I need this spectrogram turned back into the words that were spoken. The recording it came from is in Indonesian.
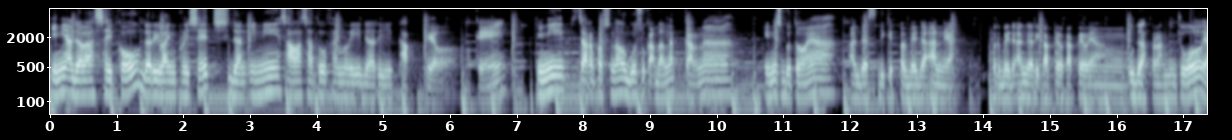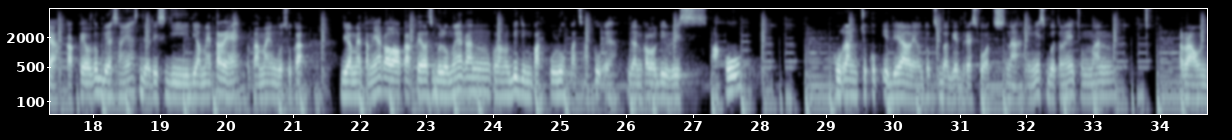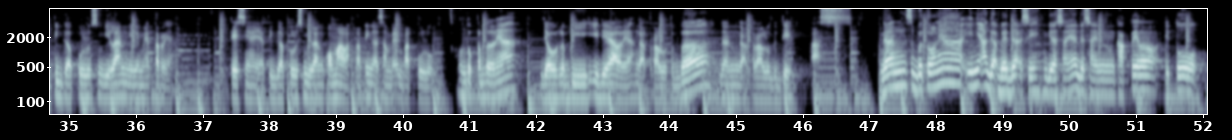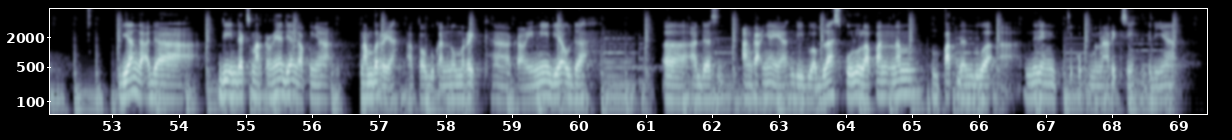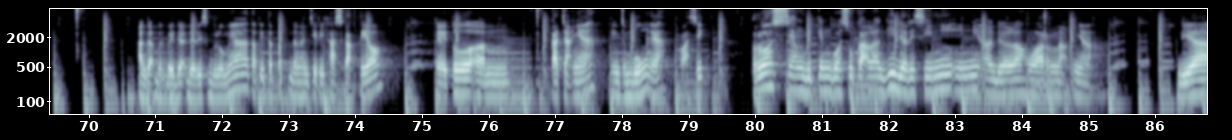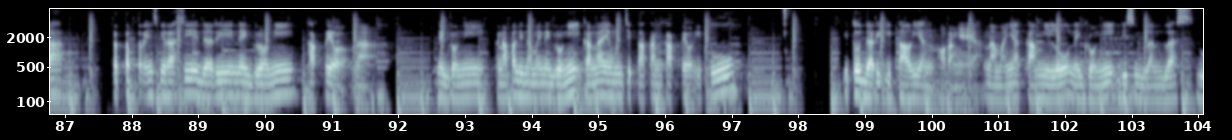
Ini adalah Seiko dari line Presage dan ini salah satu family dari cocktail. Oke, ini secara personal gue suka banget karena ini sebetulnya ada sedikit perbedaan ya. Perbedaan dari cocktail-cocktail yang udah pernah muncul ya. Cocktail tuh biasanya dari segi diameter ya. Pertama yang gue suka diameternya kalau cocktail sebelumnya kan kurang lebih di 40 41 ya. Dan kalau di wrist aku kurang cukup ideal ya untuk sebagai dress watch. Nah ini sebetulnya cuman around 39 mm ya. Case nya ya 39, lah tapi nggak sampai 40 untuk tebelnya jauh lebih ideal ya. Nggak terlalu tebel dan nggak terlalu gede pas dan sebetulnya ini agak beda sih. Biasanya desain kaktil itu dia nggak ada di indeks markernya dia nggak punya number ya atau bukan numerik. Nah, kali ini dia udah uh, ada angkanya ya di 12, 10, 8, 6, 4 dan 2. Nah, ini yang cukup menarik sih. Jadinya agak berbeda dari sebelumnya tapi tetap dengan ciri khas kaktil yaitu um, kacanya yang cembung ya klasik. Terus yang bikin gue suka lagi dari sini ini adalah warnanya. Dia tetap terinspirasi dari Negroni cocktail. Nah Negroni kenapa dinamai Negroni? Karena yang menciptakan cocktail itu itu dari Italian orangnya ya. Namanya Camillo Negroni di 1920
